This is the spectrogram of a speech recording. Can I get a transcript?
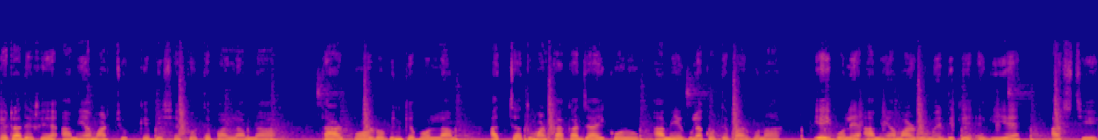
এটা দেখে আমি আমার চোখকে বিশ্বাস করতে পারলাম না। তারপর রবিনকে বললাম আচ্ছা তোমার কাকা যাই করুক, আমি এগুলা করতে পারব না। এই বলে আমি আমার রুমের দিকে এগিয়ে আসছি।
